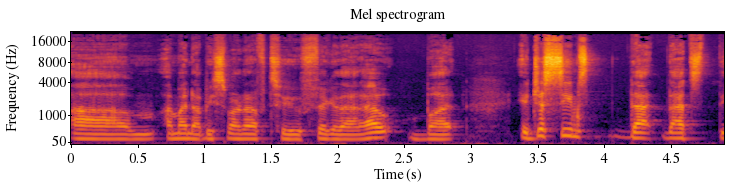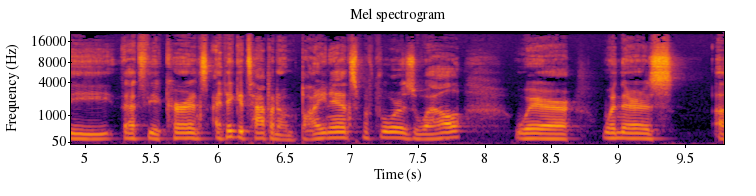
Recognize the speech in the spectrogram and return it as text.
Um, I might not be smart enough to figure that out, but it just seems that that's the that's the occurrence. I think it's happened on Binance before as well, where when there's a,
